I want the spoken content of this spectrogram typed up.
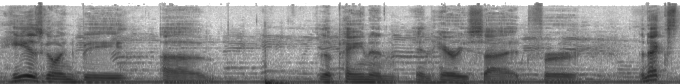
he is going to be uh, the pain in, in Harry's side for the next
